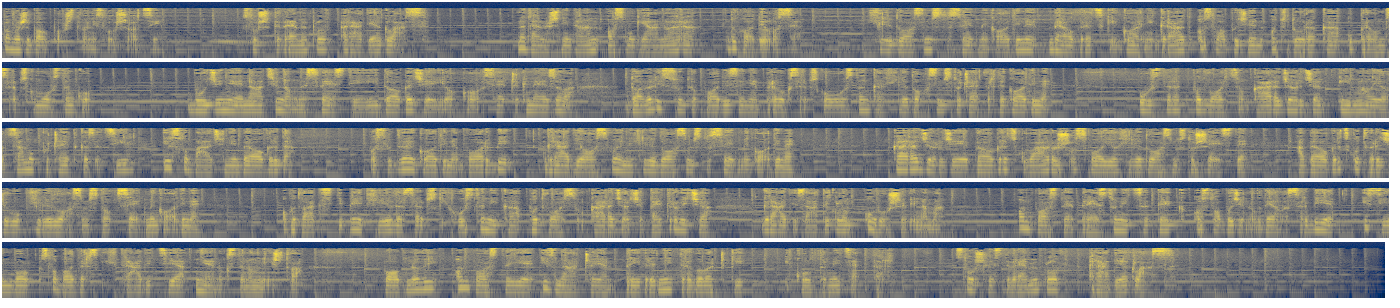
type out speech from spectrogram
Pomože Bog, poštovani slušalci. Slušate Vremeplov Radija Glas. Na današnji dan, 8. januara, dogodilo se. 1807. godine Beogradski gornji grad oslobođen od Turaka u Prvom srpskom ustanku. Buđenje nacionalne svesti i događaji oko seče knezova doveli su do podizanja Prvog srpskog ustanka 1804. godine – Ustanak pod vojstvom Karađorđa imao je od samog početka za cilj i oslobađanje Beograda. Posle dve godine borbi, grad je osvojen 1807. godine. Karađorđe je Beogradsku varoš osvojio 1806. a Beogradsku tvrđavu 1807. godine. Oko 25.000 srpskih ustanika pod vojstvom Karađorđa Petrovića grad je zateklo u ruševinama – on postaje prestonica tek oslobođenog dela Srbije i simbol slobodarskih tradicija njenog stanovništva. Po obnovi on postaje i značajan privredni, trgovački i kulturni centar. Slušali ste Vremeplov, Radija Glas.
